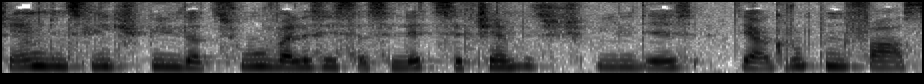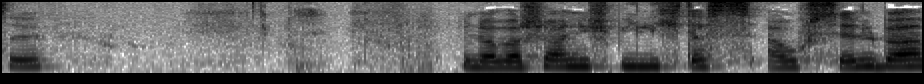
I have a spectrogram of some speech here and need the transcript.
Champions League Spiel dazu, weil es ist das letzte Champions Spiel des, der Gruppenphase. Ja, wahrscheinlich spiele ich das auch selber.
